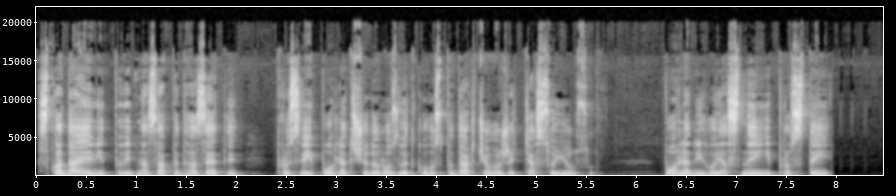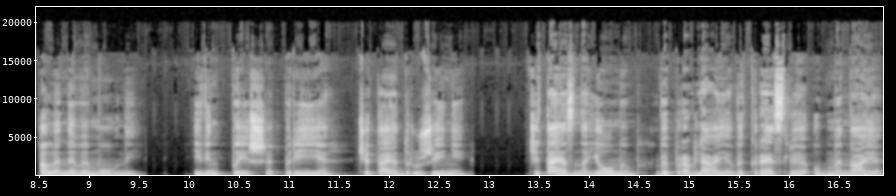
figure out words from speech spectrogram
складає відповідь на запит газети про свій погляд щодо розвитку господарчого життя Союзу. Погляд його ясний і простий, але невимовний. І він пише, пріє, читає дружині, читає знайомим, виправляє, викреслює, обминає,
